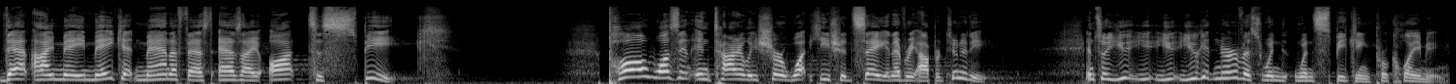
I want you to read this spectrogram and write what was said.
that I may make it manifest as I ought to speak. Paul wasn't entirely sure what he should say in every opportunity. And so you, you, you get nervous when, when speaking, proclaiming.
